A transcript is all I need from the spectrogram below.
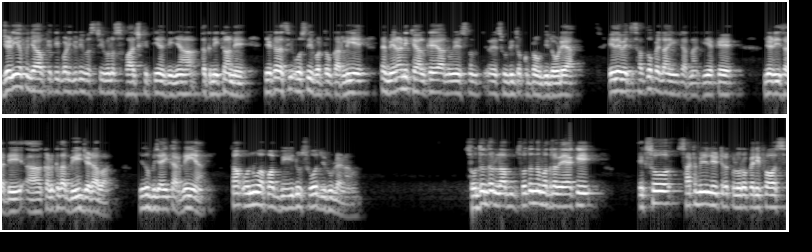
ਜਿਹੜੀਆਂ ਪੰਜਾਬ ਖੇਤੀਬਾੜੀ ਯੂਨੀਵਰਸਿਟੀ ਵੱਲੋਂ ਸਿਫਾਰਿਸ਼ ਕੀਤੀਆਂ ਗਈਆਂ ਤਕਨੀਕਾਂ ਨੇ, ਜੇਕਰ ਅਸੀਂ ਉਸ ਦੀ ਵਰਤੋਂ ਕਰ ਲਈਏ, ਤਾਂ ਮੇਰਾ ਨਹੀਂ ਖਿਆਲ ਕਿ ਸਾਨੂੰ ਇਸ ਨੂੰ- ਸੁੰਡੀ ਤੋਂ ਘਬਰਾਉਣ ਦੀ ਲੋੜ ਆ। ਇਹਦੇ ਵਿੱਚ ਸਭ ਤੋਂ ਪਹਿਲਾਂ ਇਹ ਕਰਨਾ ਕੀ ਹੈ ਕਿ ਜਿਹੜੀ ਸਾਡੀ ਕਣਕ ਦਾ ਬੀਜ ਜਿਹੜਾ ਵਾ, ਜਦੋਂ ਬਿਜਾਈ ਕਰਨੀ ਆ, ਤਾਂ ਉਹਨੂੰ ਆਪਾਂ ਬੀਜ ਨੂੰ ਸੋਧ ਜ਼ਰੂਰ ਲੈਣਾ ਵਾ। ਸੋਧਨ ਤੋਂ ਲਬ ਸੋਧਨ ਦਾ ਮਤਲਬ ਇਹ ਹੈ ਕਿ 160 ਮਿਲੀਲੀਟਰ ਕਲੋਰੋਪੈਰੀਫੋਸ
